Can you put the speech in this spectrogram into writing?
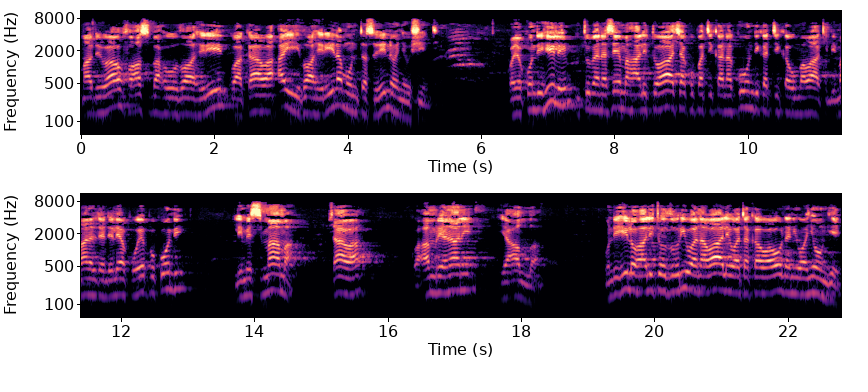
Maadui wao fa asbahu dhahirin wakawa ai dhahirina muntasirin wenye ushindi. Kwa hiyo kundi hili mtume anasema halitoacha kupatikana kundi katika umma wake. Bimaana litaendelea kuwepo kundi limesimama sawa kwa amri ya nani? Ya Allah. Kundi hilo halitodhuriwa na wale watakaowaona ni wanyonge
